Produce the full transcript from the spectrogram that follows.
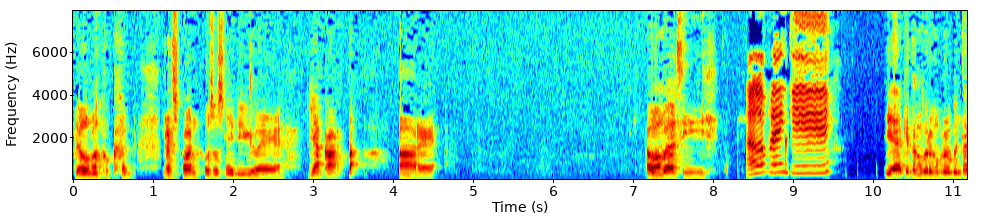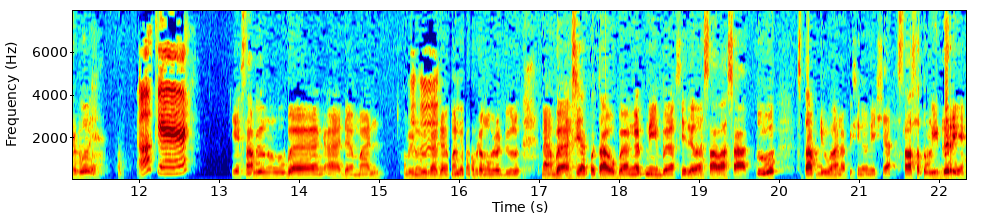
dalam melakukan respon khususnya di wilayah Jakarta area. Halo Mbak Asih. Halo Frankie. Ya, kita ngobrol-ngobrol bentar boleh ya? Oke. Okay. Ya, sambil nunggu Bang Adaman, sambil nunggu mm. Adaman kita ngobrol-ngobrol dulu. Nah, Mbak Asi aku tahu banget nih, Mbak Asi adalah salah satu staff di Wahana Pis Indonesia, salah satu leader ya.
